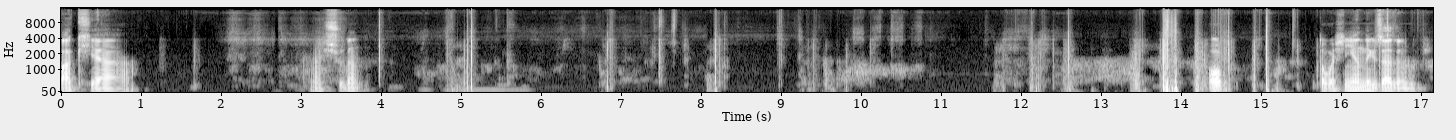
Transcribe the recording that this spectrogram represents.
Bak ya. Ha şuradan. Hop. Tofaş'ın yanında güzel döndük.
